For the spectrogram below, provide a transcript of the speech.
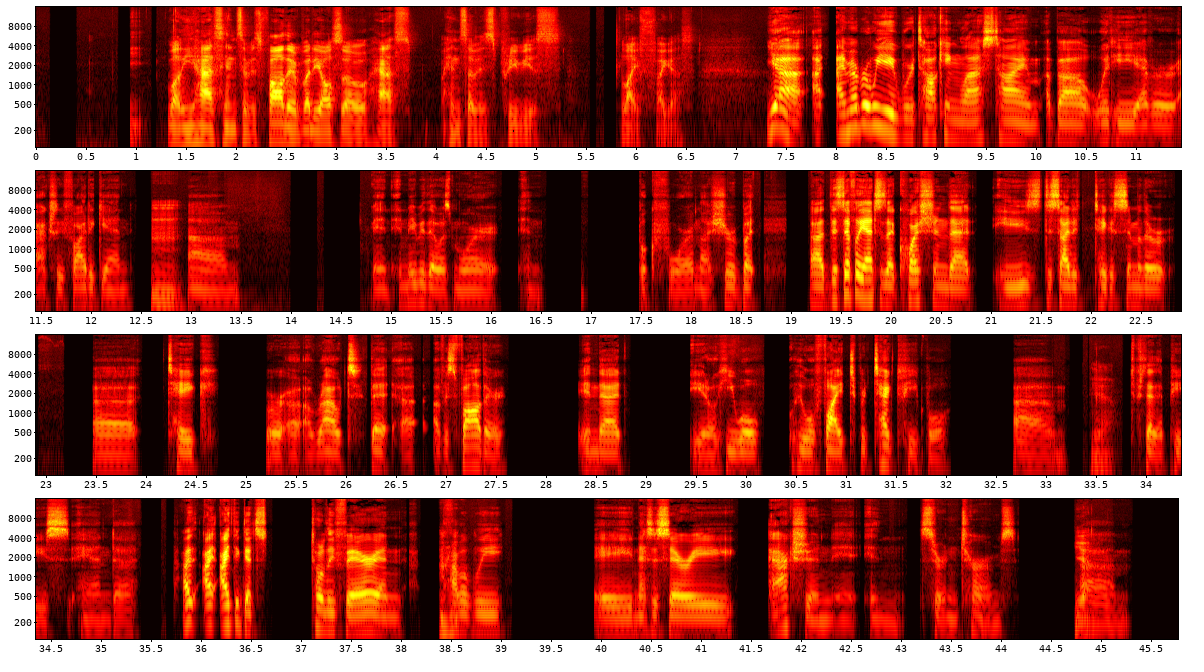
he- well he has hints of his father but he also has hints of his previous life i guess Yeah, I, I remember we were talking last time about would he ever actually fight again. mm. Um, and, and maybe that was more in book four. I'm not sure, but uh, this definitely answers that question that he's decided to take a similar uh, take or a, a route that uh, of his father, in that you know he will he will fight to protect people, um, yeah to protect that peace, and uh, I, I I think that's totally fair and Mhm. probably a necessary action in, in certain terms. yeah Um,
